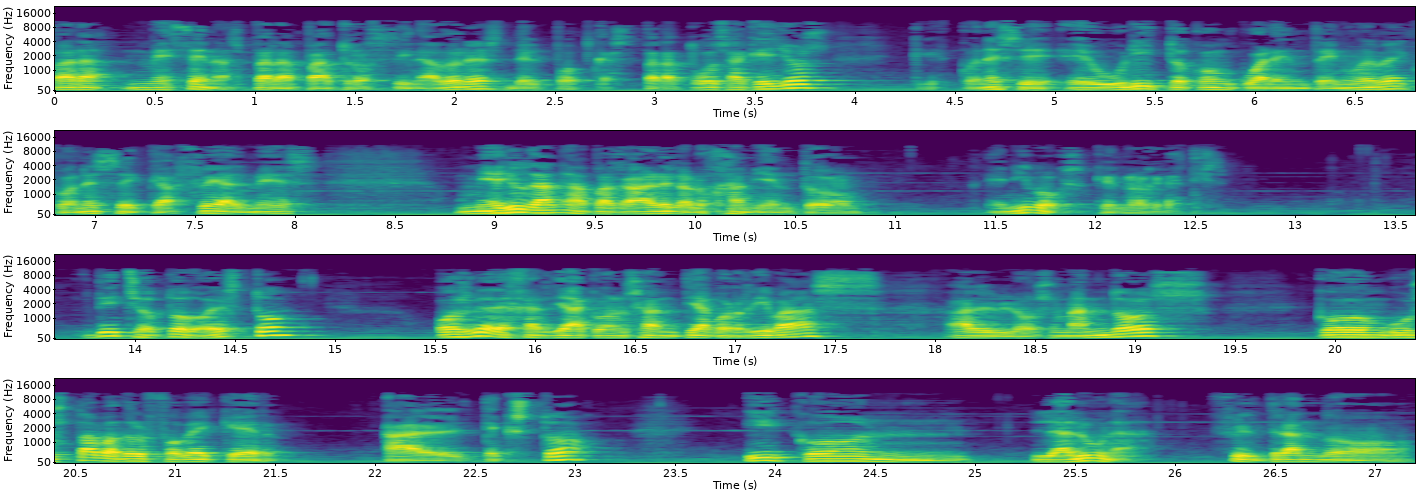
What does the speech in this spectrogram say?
para mecenas, para patrocinadores del podcast, para todos aquellos que con ese eurito con 49, con ese café al mes, me ayudan a pagar el alojamiento en iVoox, que no es gratis. Dicho todo esto, os voy a dejar ya con Santiago Rivas a los mandos, con Gustavo Adolfo Becker al texto y con la luna filtrando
